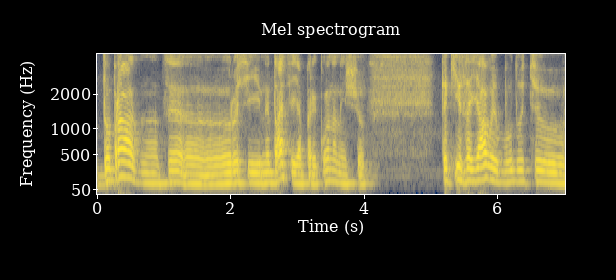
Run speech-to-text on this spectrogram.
добра е, це е, Росії не дасть. Я переконаний, що такі заяви будуть е,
